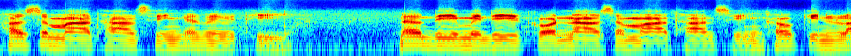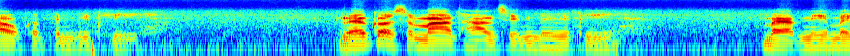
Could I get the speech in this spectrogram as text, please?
เขาสมาทานศีลกันเป็นพิธี แล้วดีไม่ดีก่อนหน้าสมาทานศีลเขากินเหล้ากันเป็นพิธี แล้วก็สมาทานศีลเป็นพิธี แบบนี้ไม่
